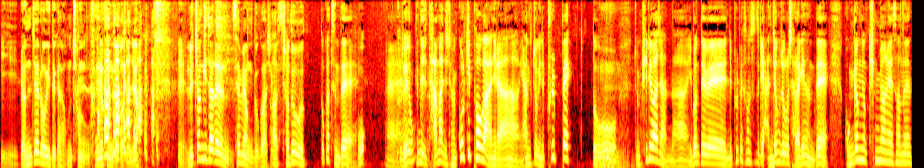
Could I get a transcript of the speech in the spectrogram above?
이 면제로이드가 엄청 강력한 거거든요. 예, 류청 기자는 세 명 누구 아, 하시겠어요? 저도 똑같은데. 어? 예. 그래요? 근데 이제 다만 이제 저는 골키퍼가 아니라 양쪽 이제 풀백도 음. 좀 필요하지 않나. 이번 대회 이제 풀백 선수들이 안정적으로 잘하겠는데 공격력 측면에서는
